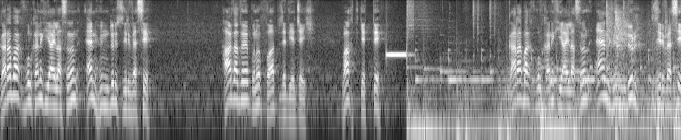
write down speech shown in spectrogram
Qarabağ vulkanik yaylasının ən hündür zirvəsi hardadır? Bunu Fuad bizə deyəcək. Vaxt getdi. Qarabağ vulkanik yaylasının ən hündür zirvəsi.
